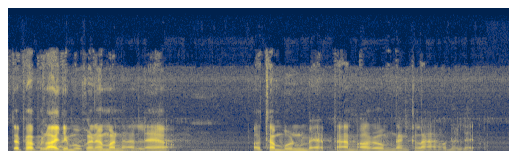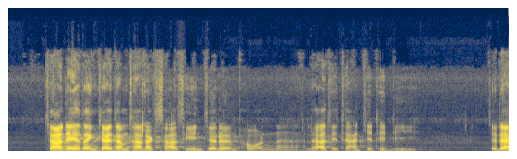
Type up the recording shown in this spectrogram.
แต่พระพลาดจมูกคณะมานานแล้วเพราะทำบุญแบบตามอารมณ์ดังกล่าวนั่นแหละชาตินี้ให้ตั้งใจทำทานรักษาศีลเจริญภาวนา และอธิษฐานจิตที่ดี จะได้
